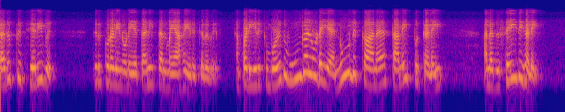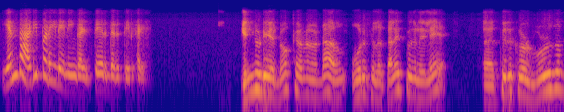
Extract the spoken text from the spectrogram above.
கருத்து செறிவு திருக்குறளினுடைய தனித்தன்மையாக இருக்கிறது. அப்படி இருக்கும் பொழுது உங்களுடைய நூலுக்கான தலைப்புகளை அல்லது செய்திகளை எந்த அடிப்படையிலே நீங்கள் தேர்ந்தெடுத்தீர்கள்? என்னுடைய நோக்கம் என்னவென்றால் ஒரு சில தலைப்புகளிலே திருக்குறள் முழுதும்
